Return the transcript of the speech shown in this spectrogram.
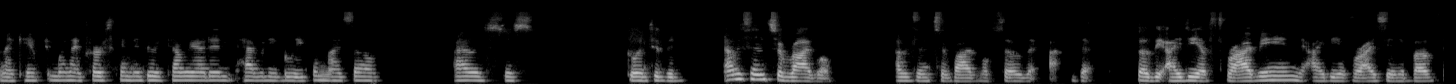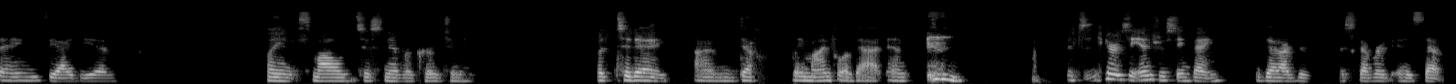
When I came when I first came into recovery, I didn't have any belief in myself. I was just going through the I was in survival. I was in survival. So that the so the idea of thriving, the idea of rising above things, the idea of playing it small just never occurred to me. But today, I'm definitely mindful of that. And it's here's the interesting thing that I've discovered is that,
